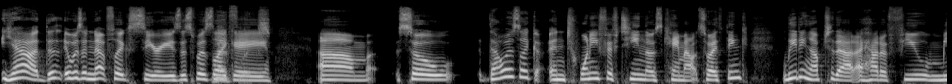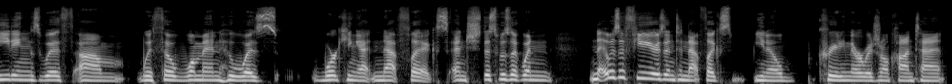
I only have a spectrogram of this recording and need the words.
Yeah, it was a Netflix series. This was like Netflix. a um so that was like in 2015 those came out. So I think leading up to that I had a few meetings with um with a woman who was working at Netflix and this was like when it was a few years into Netflix, you know, creating their original content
